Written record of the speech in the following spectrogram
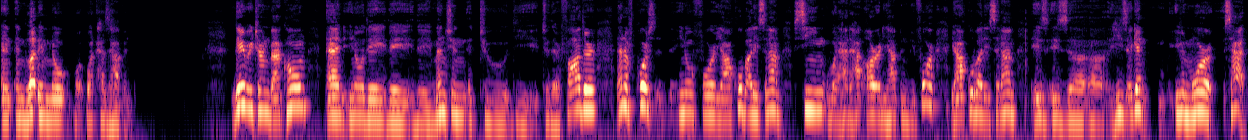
and, and let him know what, what has happened. They return back home and, you know, they, they, they mention it to the, to their father. And of course, you know, for Yaqub alayhi salam, seeing what had ha- already happened before, Yaqub alayhi salam is, is, uh, uh, he's again, even more sad,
